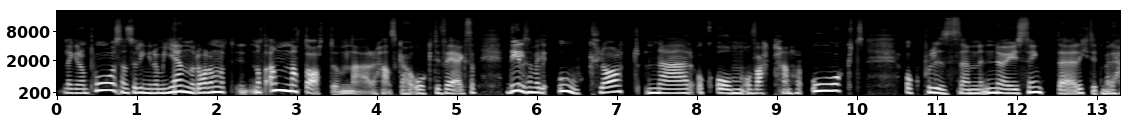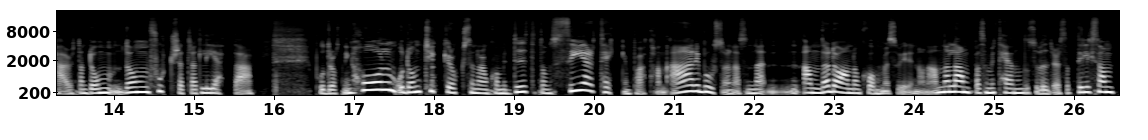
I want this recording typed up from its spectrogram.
lägger de på och sen så ringer de igen och då har de något, något annat datum när han ska ha åkt iväg. Så det är liksom väldigt oklart när och om och vart han har åkt. Och polisen nöjer sig inte riktigt med det här utan de, de fortsätter att leta på Drottningholm och de tycker också när de kommer dit att de ser tecken på att han är i bostaden. Alltså när, andra dagen de kommer så är det någon annan lampa som är tänd och så vidare. Så det är liksom,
